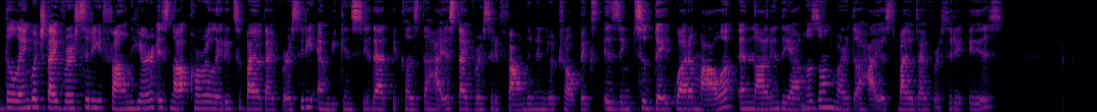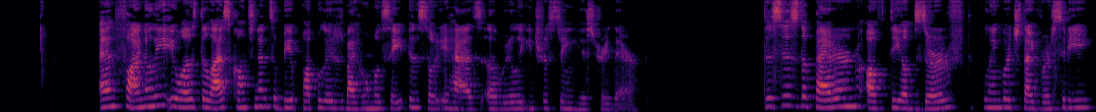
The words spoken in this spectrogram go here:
The language diversity found here is not correlated to biodiversity, and we can see that because the highest diversity found in the neotropics is in today Guatemala and not in the Amazon, where the highest biodiversity is. And finally, it was the last continent to be populated by Homo sapiens, so it has a really interesting history there. This is the pattern of the observed language diversity.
